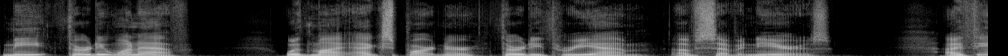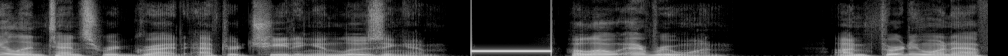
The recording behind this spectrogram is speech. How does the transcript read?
me 31F, with my ex-partner 33M of 7 years. I feel intense regret after cheating and losing him. Hello everyone. I'm 31F,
